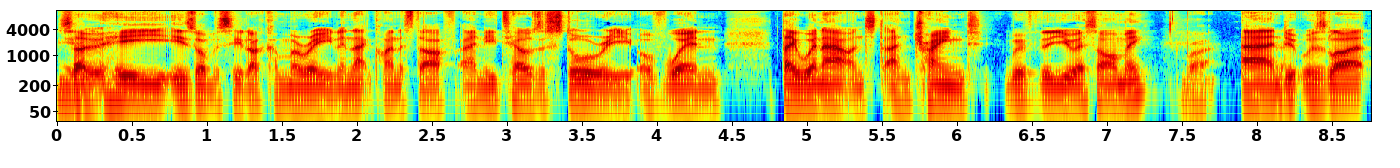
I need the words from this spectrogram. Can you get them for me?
So yeah. he is obviously like a marine and that kind of stuff, and he tells a story of when they went out and, and trained with the U.S. Army, right. and it was like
